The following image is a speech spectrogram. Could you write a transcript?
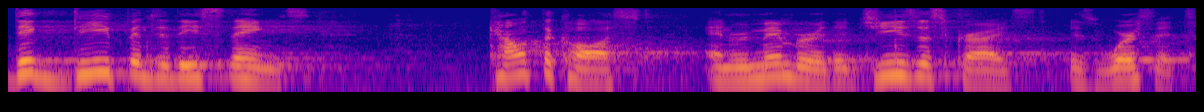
Dig deep into these things. Count the cost and remember that Jesus Christ is worth it.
